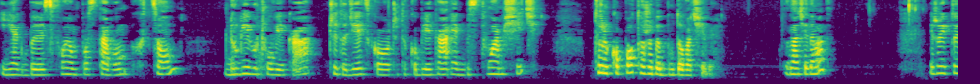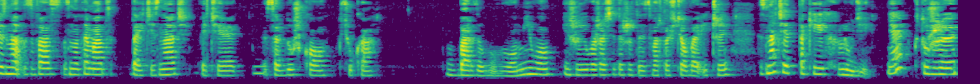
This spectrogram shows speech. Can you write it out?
i jakby swoją postawą chcą drugiego człowieka, czy to dziecko, czy to kobieta, jakby stłamsić tylko po to, żeby budować siebie. Znacie temat? Jeżeli ktoś zna, z Was zna temat, dajcie znać, dajcie serduszko, kciuka. Bardzo by było miło. Jeżeli uważacie też, że to jest wartościowe i czy znacie takich ludzi, nie? Którzy...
